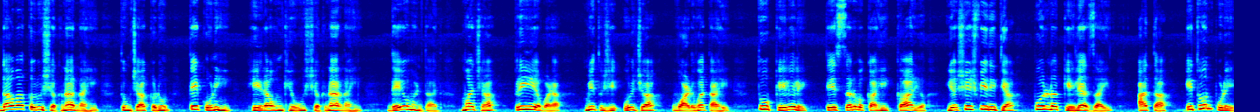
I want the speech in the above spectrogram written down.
दावा करू शकणार नाही. तुमच्याकडून ते कोणीही हेरावून घेऊ शकणार नाही. देव म्हणतात माझ्या प्रिय बाळा मी तुझी ऊर्जा वाढवत आहे. तू केलेले ते सर्व काही कार्य यशस्वीरित्या पूर्ण केल्या जाईल. आता इथून पुढे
